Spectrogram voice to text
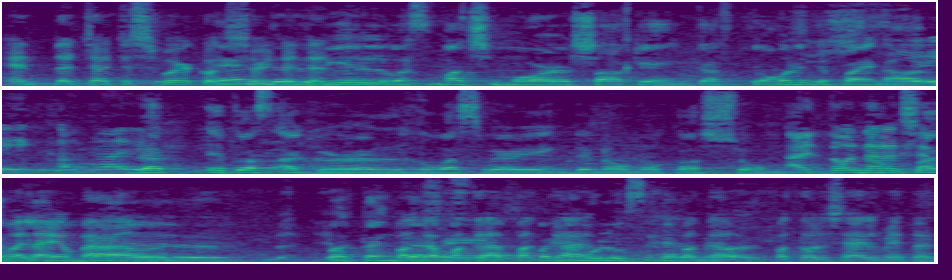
and the judges were And concerned the that, that reveal was much more shocking because only to find out eh. that it was a girl who was wearing the Nomo costume. I don't na nagsimula yung parang pagtanggal, pagka pagka pag pagka nahulog sa helmet. pagka pagkahulog sa helmet ah,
